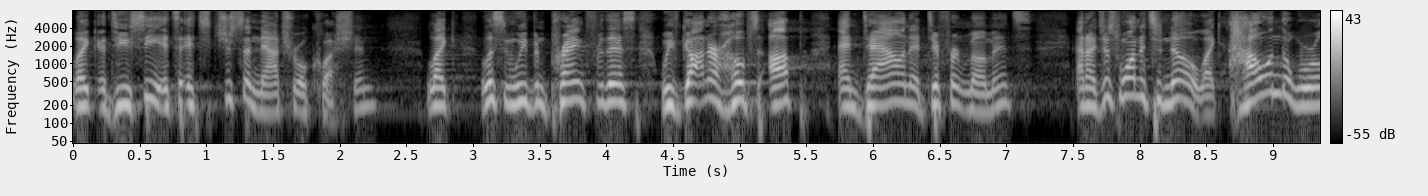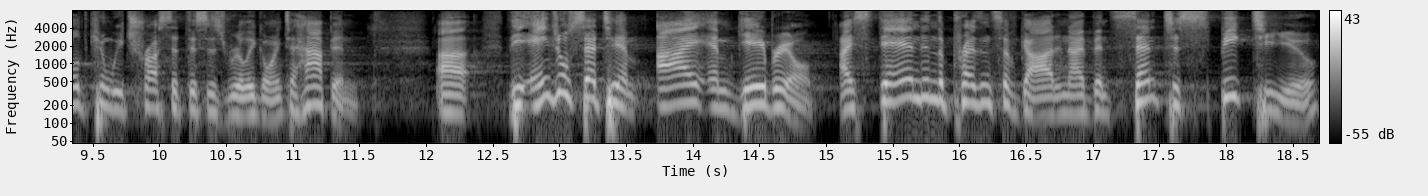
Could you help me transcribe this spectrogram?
Like, do you see? It's, it's just a natural question. Like, listen, we've been praying for this. We've gotten our hopes up and down at different moments. And I just wanted to know, like, how in the world can we trust that this is really going to happen? Uh, the angel said to him, I am Gabriel. I stand in the presence of God, and I've been sent to speak to you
